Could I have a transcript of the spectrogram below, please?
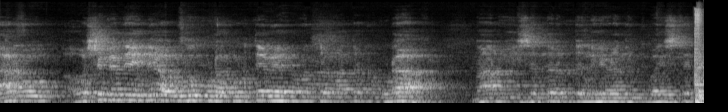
ಯಾರು ಅವಶ್ಯಕತೆ ಇದೆ ಅವ್ರಿಗೂ ಕೂಡ ಕೊಡ್ತೇವೆ ಅನ್ನುವಂಥ ಮಾತನ್ನು ಕೂಡ ನಾನು ಈ ಸಂದರ್ಭದಲ್ಲಿ ಹೇಳೋದಕ್ಕೆ ಬಯಸ್ತೇನೆ.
